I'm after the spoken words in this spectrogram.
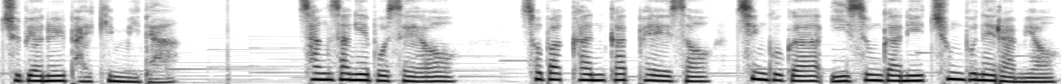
주변을 밝힙니다. 상상해 보세요. 소박한 카페에서 친구가 이 순간이 충분해라며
